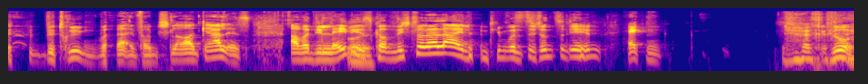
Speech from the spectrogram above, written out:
betrügen, weil er einfach ein schlauer Kerl ist. Aber die Ladies kommen nicht von allein. Die musste schon zu dir hin hacken. So.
